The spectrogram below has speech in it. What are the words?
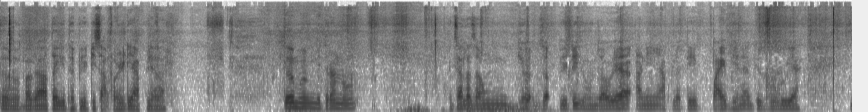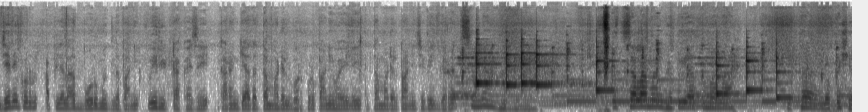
तर बघा आता इथं पेटी सापडली आपल्याला. तर मग मित्रांनो चला जाऊन घे जा पेटी घेऊन जाऊया आणि आपलं ते पाईप घेणं ते जोडूया. जेणेकरून आपल्याला बोरमधलं पाणी विहिरीत टाकायचं आहे. कारण की आता टमाट्याला भरपूर पाणी व्हायला आहे तर टमाट्याला पाण्याची काही गरज नाही. चला मग भेटूया तुम्हाला. तिथं लोकेशन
